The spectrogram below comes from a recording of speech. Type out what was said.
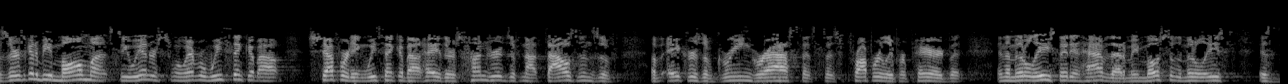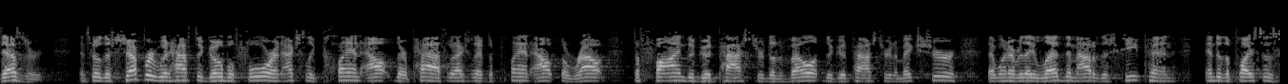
Because there's going to be moments, see, we understand, whenever we think about shepherding, we think about, hey, there's hundreds, if not thousands, of, of acres of green grass that's, that's properly prepared. But in the Middle East, they didn't have that. I mean, most of the Middle East is desert. And so the shepherd would have to go before and actually plan out their path, would actually have to plan out the route to find the good pasture, to develop the good pasture, to make sure that whenever they led them out of the sheep pen into the places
